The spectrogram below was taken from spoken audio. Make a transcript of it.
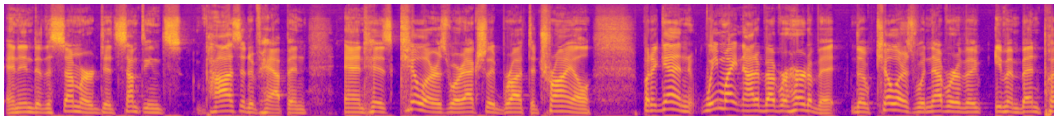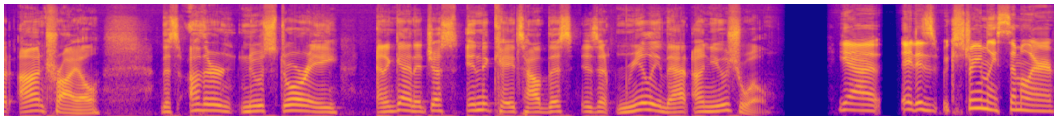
and into the summer, did something positive happen, and his killers were actually brought to trial. But again, we might not have ever heard of it. The killers would never have even been put on trial this other news story. And again, it just indicates how this isn't really that unusual. Yeah, it is extremely similar.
